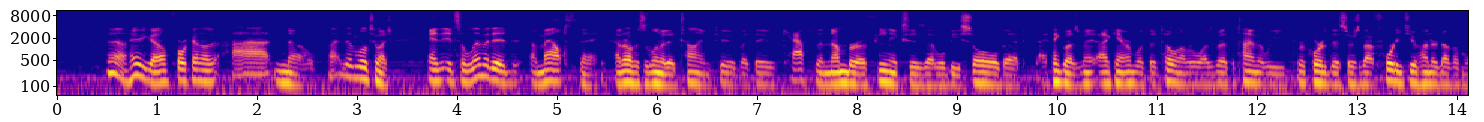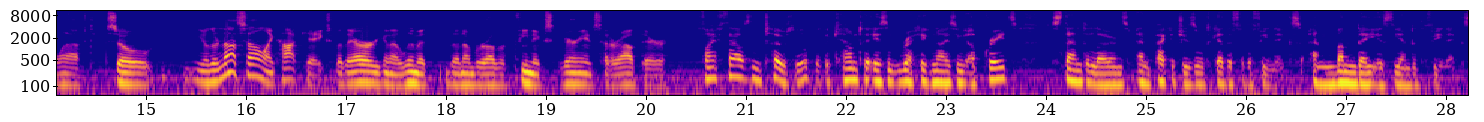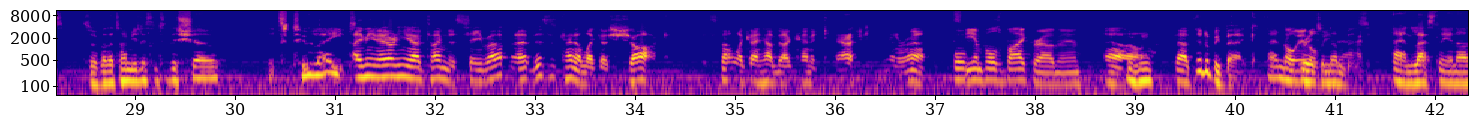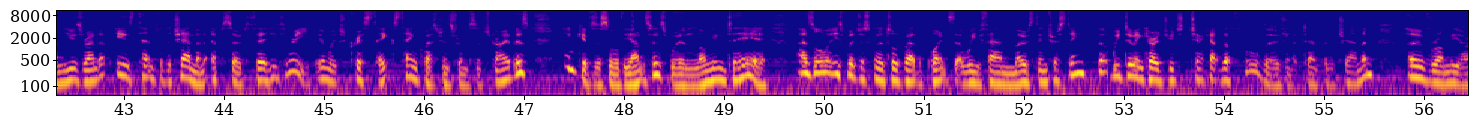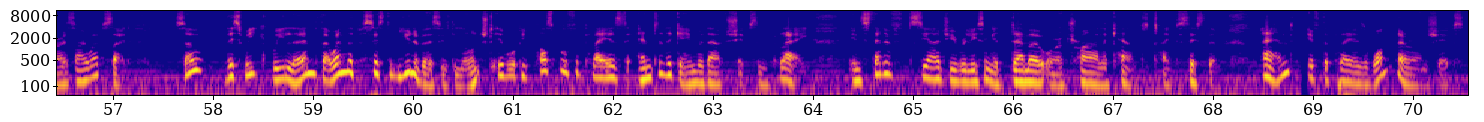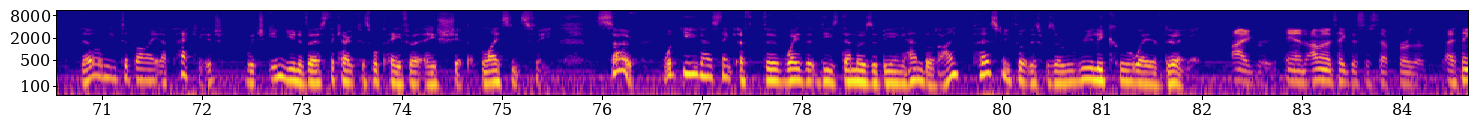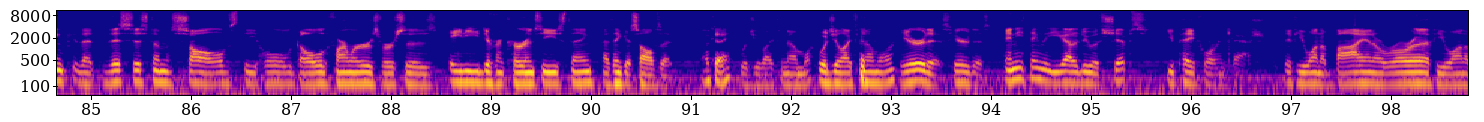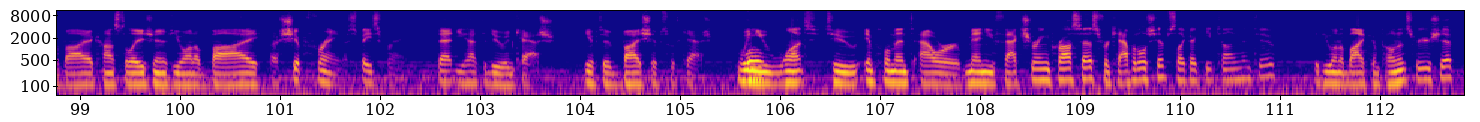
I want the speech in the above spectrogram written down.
Yeah, here you go. Fork out. Ah, no, a little too much. And it's a limited amount thing. I don't know if it's a limited time too, but they've capped the number of phoenixes that will be sold at. I think it was. I can't remember what the total number was, but at the time that we recorded this, there's about 4,200 of them left. So, you know, they're not selling like hotcakes, but they are going to limit the number of phoenix variants that are out there. 5,000 total, but the counter isn't recognizing upgrades, standalones, and packages altogether for the Phoenix, and Monday is the end of the Phoenix. So by the time you listen to this show, it's too late. I mean, I don't even have time to save up. Uh, this is kind of like a shock. It's not like I have that kind of cash kicking around. It's the impulse buy crowd, man. Oh, Mhm. that's It'll be back, and Oh, in it'll greater be numbers. And lastly, in our news roundup is 10 for the Chairman, episode 33, in which Chris takes 10 questions from subscribers and gives us all the answers we're longing to hear. As always, we're just going to talk about the points that we found most interesting, but we do encourage you to check out the full version of 10 for the Chairman over on the RSI website. So, this week we learned that when the Persistent Universe is launched, it will be possible for players to enter the game without ships in play, instead of CIG releasing a demo or a trial account type system. And if the players want their own ships, they'll need to buy a package, which in universe the characters will pay for a ship license fee. So, what do you guys think of the way that these demos are being handled? I personally thought this was a really cool way of doing it. I agree. And I'm going to take this a step further. I think that this system solves the whole gold farmers versus 80 different currencies thing. I think it solves it. Okay. Would you like to know more? Would you like to know more? Here it is. Here it is. Anything that you got to do with ships, you pay for in cash. If you want to buy an Aurora, if you want to buy a Constellation, if you want to buy a ship frame, a space frame, that you have to do in cash. You have to buy ships with cash. When Well- you want to implement our manufacturing process for capital ships, like I keep telling them to, if you want to buy components for your ship,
